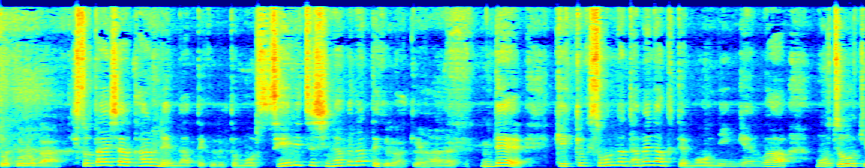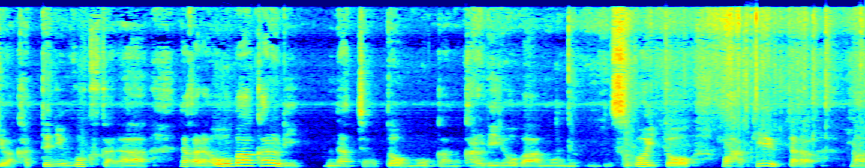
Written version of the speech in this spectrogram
ところが基礎代謝関連になってくるともう成立しなくなってくるわけよ。はい。で結局そんな食べなくても人間はもう臓器は勝手に動くからだからオーバーカロリーになっちゃうともうあのカロリーオーバーもうすごいともうはっきり言ったらまあ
